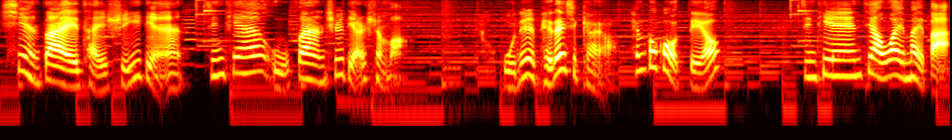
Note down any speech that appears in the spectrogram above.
现在才十一点。 今天午饭吃点什么? 오늘 배달시켜요. 햄버거 어때요? 今天叫外卖吧.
